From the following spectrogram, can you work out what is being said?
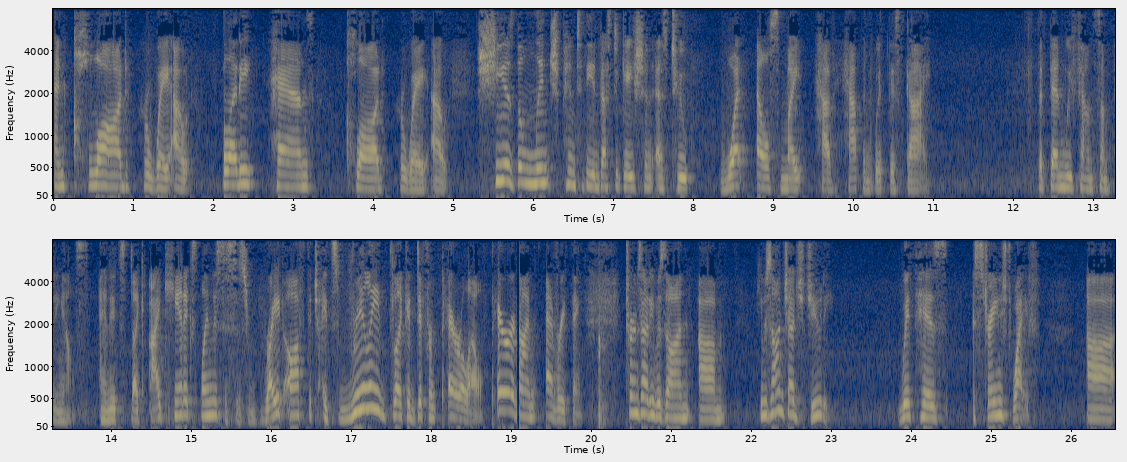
and clawed her way out. Bloody hands clawed her way out. She is the linchpin to the investigation as to what else might have happened with this guy. But then we found something else. And it's like, I can't explain this. This is right off the, it's really like a different parallel, paradigm, everything. Turns out he was on, um, he was on Judge Judy with his estranged wife. Uh,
